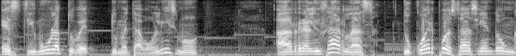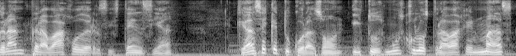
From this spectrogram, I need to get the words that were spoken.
Estimula tu, metabolismo. Al realizarlas, tu cuerpo está haciendo un gran trabajo de resistencia que hace que tu corazón y tus músculos trabajen más,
